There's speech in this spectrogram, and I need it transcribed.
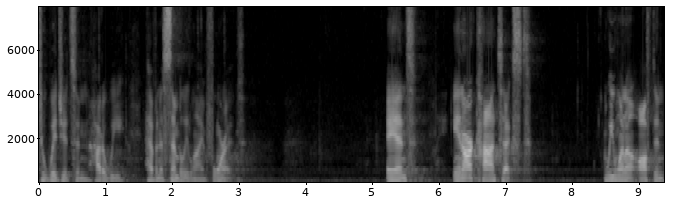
to widgets, and how do we have an assembly line for it? And in our context, we want to often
